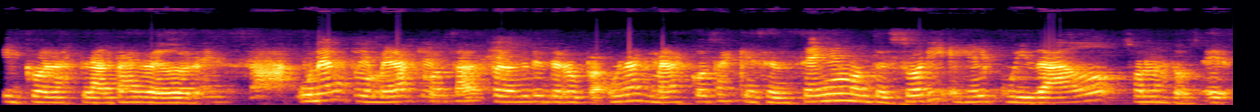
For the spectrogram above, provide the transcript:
Y con las plantas alrededor. Exacto. Una de las primeras cosas, perdón que te interrumpa, una de las primeras cosas que se enseña en Montessori es el cuidado, son las dos, es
